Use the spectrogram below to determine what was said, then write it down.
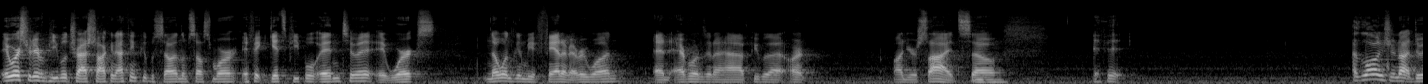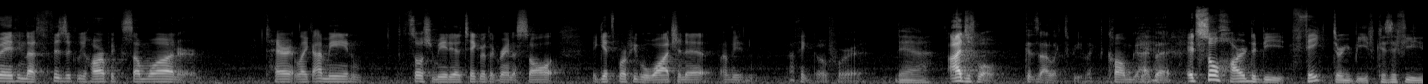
it works for different people. Trash talking. I think people selling themselves more. If it gets people into it, it works. No one's gonna be a fan of everyone, and everyone's gonna have people that aren't on your side. So mm-hmm. if it, as long as you're not doing anything that's physically harming someone or tearing, like I mean, social media, take it with a grain of salt. It gets more people watching it. I mean, I think go for it. Yeah. I just won't because I like to be like the calm guy, Yeah. but. it's so hard to be fake during beef because if you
